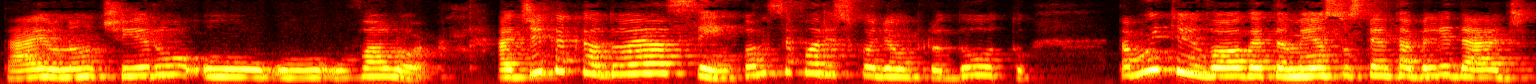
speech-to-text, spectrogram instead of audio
Tá? Eu não tiro o, o, o valor. A dica que eu dou é assim: quando você for escolher um produto, está muito em voga também a sustentabilidade.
